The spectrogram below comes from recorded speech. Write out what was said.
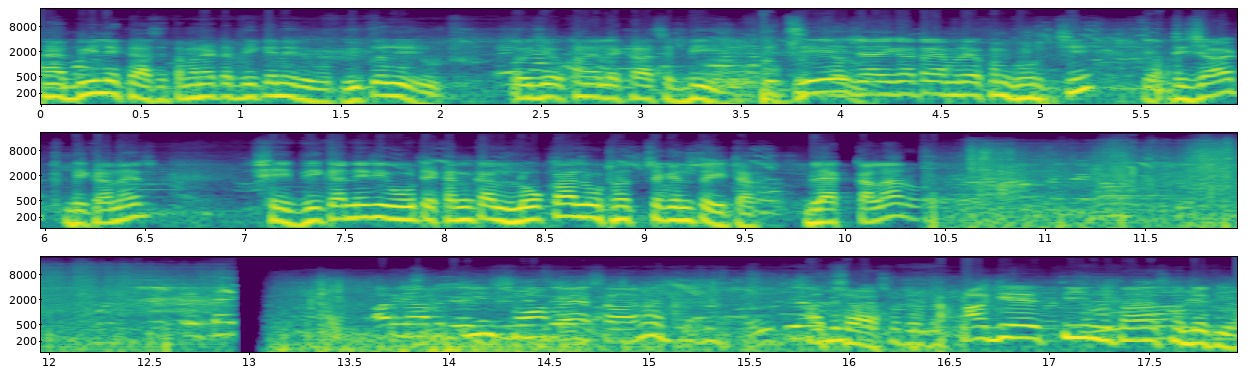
হ্যাঁ বি লেখা আছে তার মানে এটা বিকেনির উট বিকানি রুট ওই যে ওখানে লেখা আছে বি যে জায়গাটায় আমরা এখন ঘুরছি ডিজার্ট বিকানের সেই বিকানেরই উট এখানকার লোকাল উট হচ্ছে কিন্তু এটা ব্ল্যাক কালার और यहाँ पे तीन शॉप है ऐसा है ना আচ্ছা आगे तीन दुकान है उसमें देख लो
